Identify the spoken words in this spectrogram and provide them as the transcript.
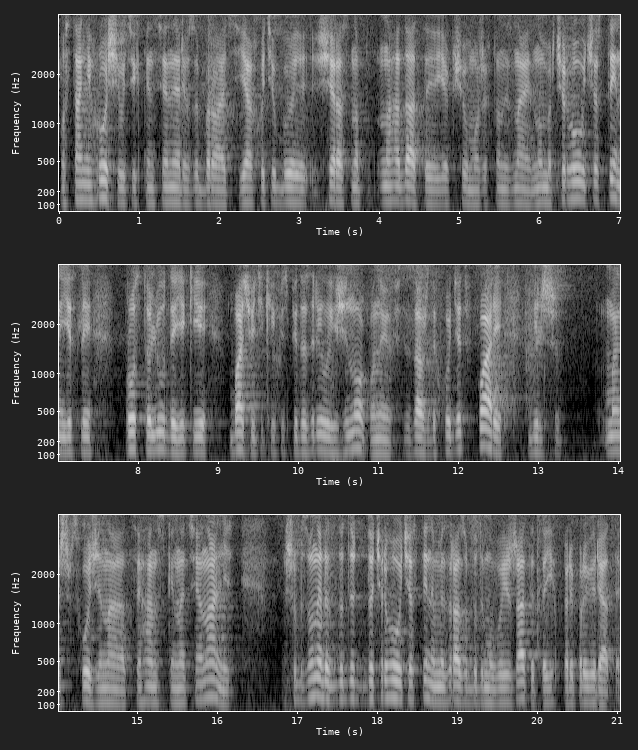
останні гроші у цих пенсіонерів забирають. Я хотів би ще раз нагадати, якщо може хто не знає, номер чергової частини, якщо просто люди, які бачать якихось підозрілих жінок, вони завжди ходять в парі, більш менш схожі на циганську національність. Щоб дзвонили до, чергової частини, ми зразу будемо виїжджати та їх перепровіряти.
